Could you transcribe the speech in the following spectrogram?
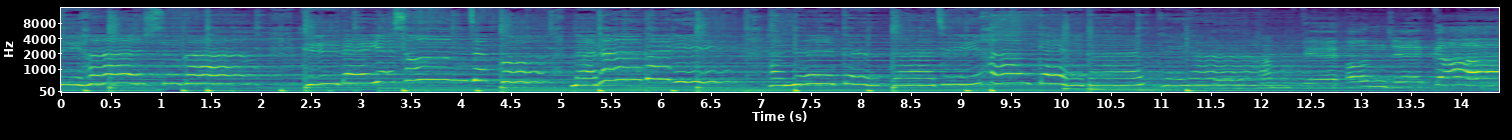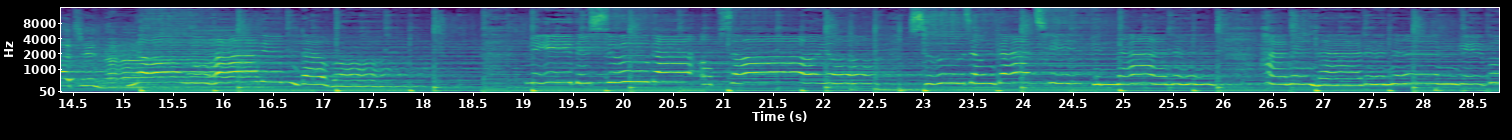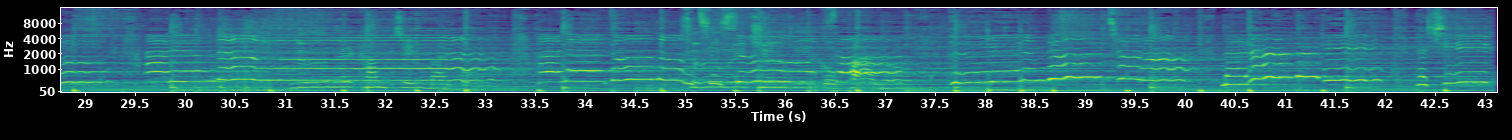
너무 아름다워. 믿을 수가 없어요. 수정같이 빛나는 하늘 나르는 기분 아름다워. 눈을 감지 말고 하나도 놓칠 숨을 수 죽이고 없어. 봐요 흐르는 별처럼 날아가리 다시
